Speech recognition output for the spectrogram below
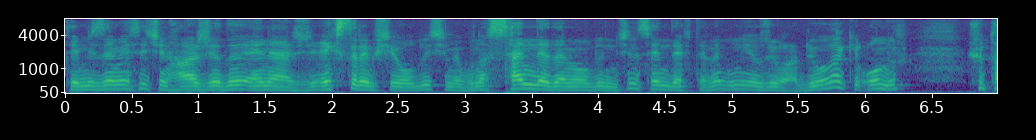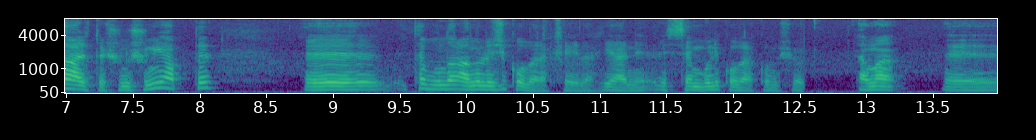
Temizlemesi için harcadığı enerji ekstra bir şey olduğu için ve buna sen neden olduğun için senin defterine bunu yazıyorlar. Diyorlar ki Onur şu tarihte şunu şunu yaptı. Ee, tabi bunlar analojik olarak şeyler yani sembolik olarak konuşuyor. Ama e,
